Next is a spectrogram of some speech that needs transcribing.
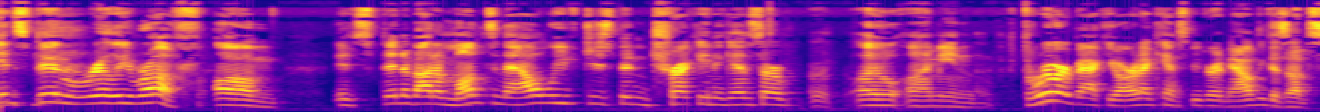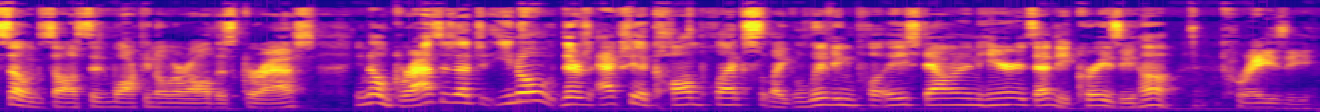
it's been really rough. Um, it's been about a month now. We've just been trekking against our, uh, I mean, through our backyard. I can't speak right now because I'm so exhausted walking over all this grass. You know, grass is actually, you know, there's actually a complex, like, living place down in here. It's actually crazy, huh? Crazy.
